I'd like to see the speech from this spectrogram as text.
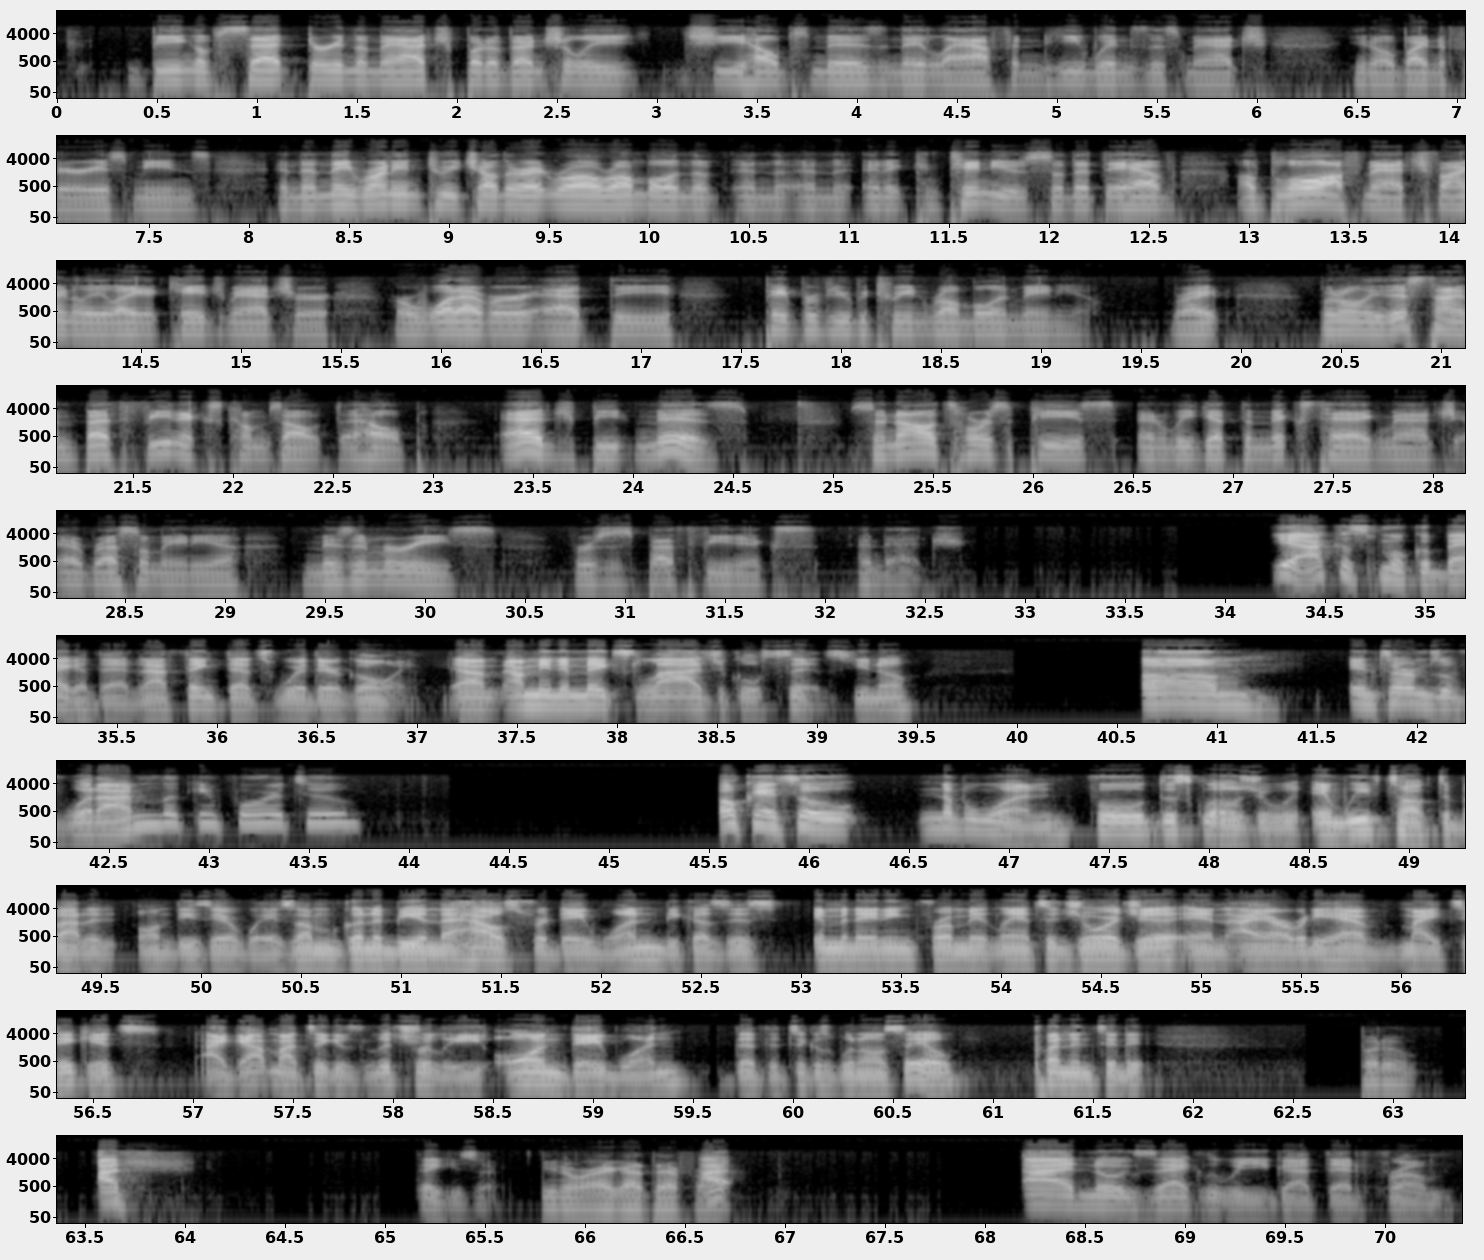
being upset during the match, but eventually she helps Miz and they laugh and he wins this match, you know, by nefarious means. And then they run into each other at Royal Rumble and the and the and the, and it continues so that they have a blow off match finally, like a cage match or or whatever at the pay per view between Rumble and Mania, right? But only this time Beth Phoenix comes out to help Edge beat Miz. So now it's horse apiece, and we get the mixed tag match at WrestleMania: Miz and Maryse versus Beth Phoenix and Edge. Yeah, I could smoke a bag of that, and I think that's where they're going. Um, I mean, it makes logical sense, you know. Um, in terms of what I'm looking forward to. Okay, so number one, full disclosure, and we've talked about it on these airways. I'm going to be in the house for day one because it's emanating from Atlanta, Georgia, and I already have my tickets. I got my tickets literally on day one that the tickets went on sale, pun intended. But I thank you, sir. You know where I got that from? I I know exactly where you got that from.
